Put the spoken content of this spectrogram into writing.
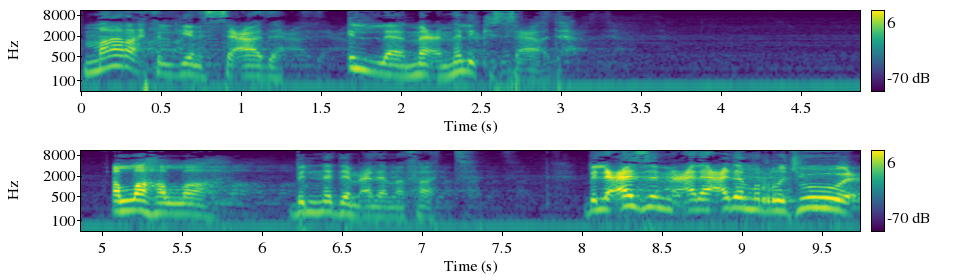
ما راح تلقين السعادة إلا مع ملك السعادة. الله الله بالندم على ما فات. بالعزم على عدم الرجوع.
